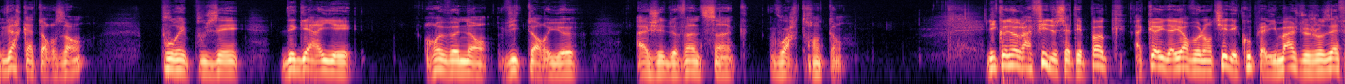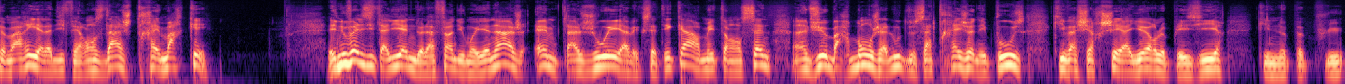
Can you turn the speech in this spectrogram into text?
vers 14 ans pour épouser des guerriers revenant victorieux, âgés de 25 voire 30 ans. L'iconographie de cette époque accueille d'ailleurs volontiers des couples à l'image de Joseph et Marie à la différence d'âge très marquée. Les nouvelles italiennes de la fin du Moyen Âge aiment à jouer avec cet écart, mettant en scène un vieux barbon jaloux de sa très jeune épouse qui va chercher ailleurs le plaisir qu'il ne peut plus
